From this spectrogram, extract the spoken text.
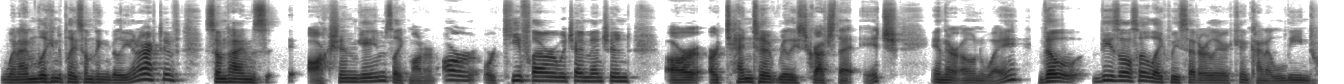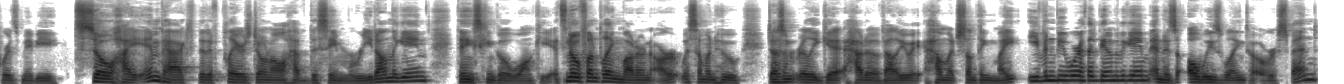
when I'm looking to play something really interactive, sometimes auction games like Modern Art or Keyflower, which I mentioned, are are tend to really scratch that itch in their own way. Though these also, like we said earlier, can kind of lean towards maybe so high impact that if players don't all have the same read on the game, things can go wonky. It's no fun playing modern art with someone who doesn't really get how to evaluate how much something might even be worth at the end of the game and is always willing to overspend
